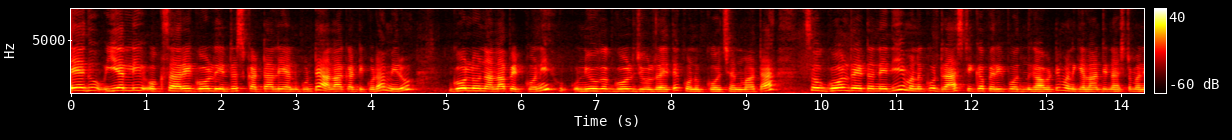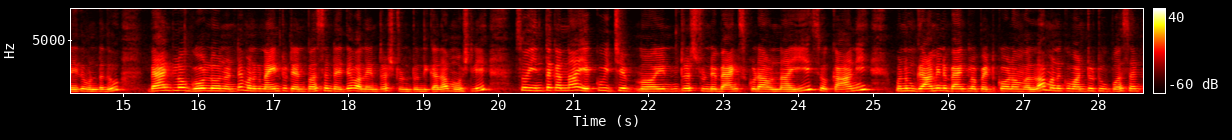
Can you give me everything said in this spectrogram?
లేదు ఇయర్లీ ఒకసారి గోల్డ్ ఇంట్రెస్ట్ కట్టాలి అనుకుంటే అలా కట్టి కూడా మీరు గోల్డ్ లోన్ అలా పెట్టుకొని న్యూగా గోల్డ్ జ్యువెలరీ అయితే కొనుక్కోవచ్చు అనమాట సో గోల్డ్ రేట్ అనేది మనకు డ్రాస్టిక్గా పెరిగిపోతుంది కాబట్టి మనకి ఎలాంటి నష్టం అనేది ఉండదు. బ్యాంక్లో గోల్డ్ లోన్ అంటే మనకు నైన్ టు టెన్ పర్సెంట్ అయితే వాళ్ళ ఇంట్రెస్ట్ ఉంటుంది కదా మోస్ట్లీ సో ఇంతకన్నా ఎక్కువ ఇచ్చే ఇంట్రెస్ట్ ఉండే బ్యాంక్స్ కూడా ఉన్నాయి. సో కానీ మనం గ్రామీణ బ్యాంక్లో పెట్టుకోవడం వల్ల మనకు వన్ టు టూ పర్సెంట్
